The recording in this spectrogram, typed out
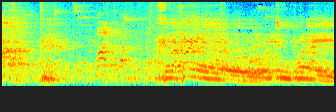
Up. Solatario, two points.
